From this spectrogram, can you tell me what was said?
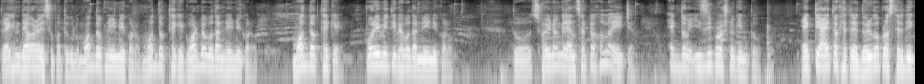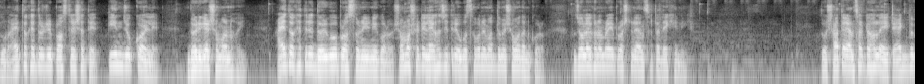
তো এখানে দেওয়া রয়েছে উপাত্তগুলো মদ্যক নির্ণয় করো। মদ্যক থেকে গড় ব্যবধান নির্ণয় করো। মদ্যক থেকে পরিমিতি ব্যবধান নির্ণয় করো। তো ছয় নঙ্গের অ্যান্সারটা হলো এইটা। একদম ইজি প্রশ্ন কিন্তু। একটি আয়তক্ষেত্রের দৈর্ঘ্য প্রস্থের দ্বিগুণ। আয়তক্ষেত্রটির প্রস্থের সাথে তিন যোগ করলে দৈর্ঘ্যের সমান হয়। আয়তক্ষেত্রের দৈর্ঘ্য প্রস্থ নির্ণয় করো। সমস্যাটি লেখচিত্রে উপস্থাপনের মাধ্যমে সমাধান করো। তো চলো এখন আমরা এই প্রশ্নের অ্যান্সারটা দেখে নিই। তো সাতের অ্যান্সারটা হলো এটা। একদম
